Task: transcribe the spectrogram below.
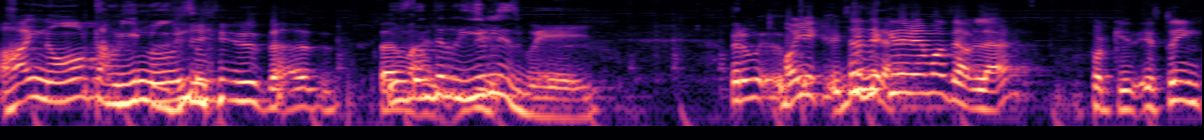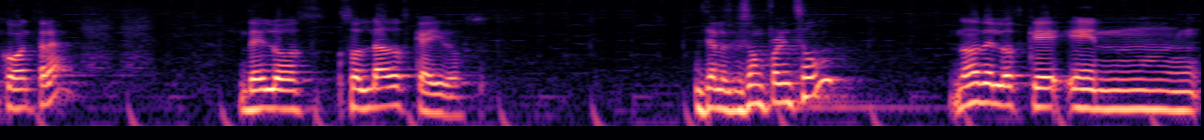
Ay, no, también no. Sí, está, está mal. están terribles, güey. Pero, Oye, ¿sabes de qué deberíamos de hablar? Porque estoy en contra de los soldados caídos. ¿De los que son friendzone? No de los que en,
